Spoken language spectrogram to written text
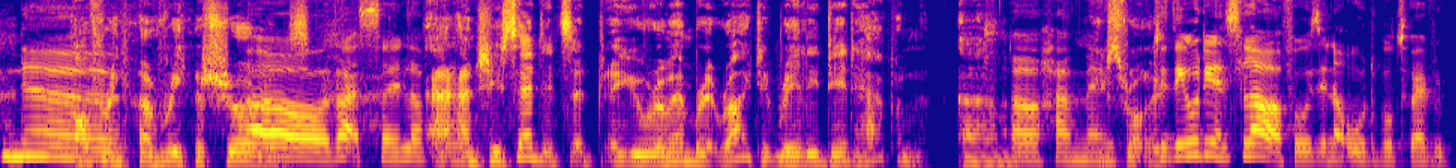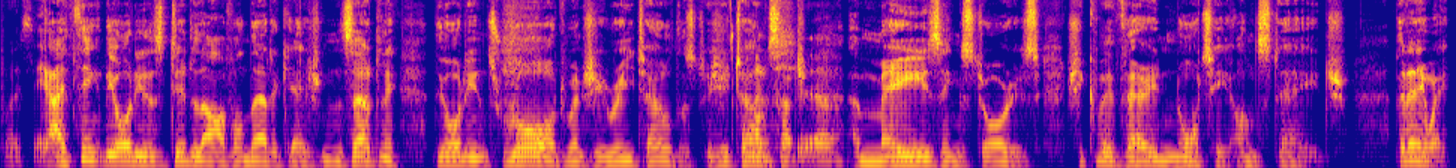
No. offering her reassurance. Oh, that's so lovely. And she said, "It's a, you remember it right. It really did happen." Um, oh, how amazing. Did the audience laugh or was it not audible to everybody? I think the audience did laugh on that occasion, and certainly the audience roared when she retold the story. She told I'm such sure. amazing stories. She could be very naughty on stage. But anyway,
